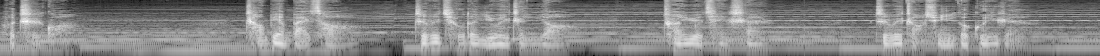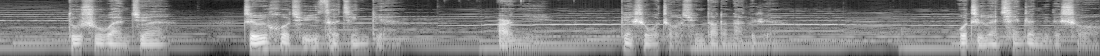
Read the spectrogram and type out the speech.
和痴狂。尝遍百草，只为求得一味真药；穿越千山。只为找寻一个归人，读书万卷，只为获取一册经典，而你，便是我找寻到的那个人。我只愿牵着你的手，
